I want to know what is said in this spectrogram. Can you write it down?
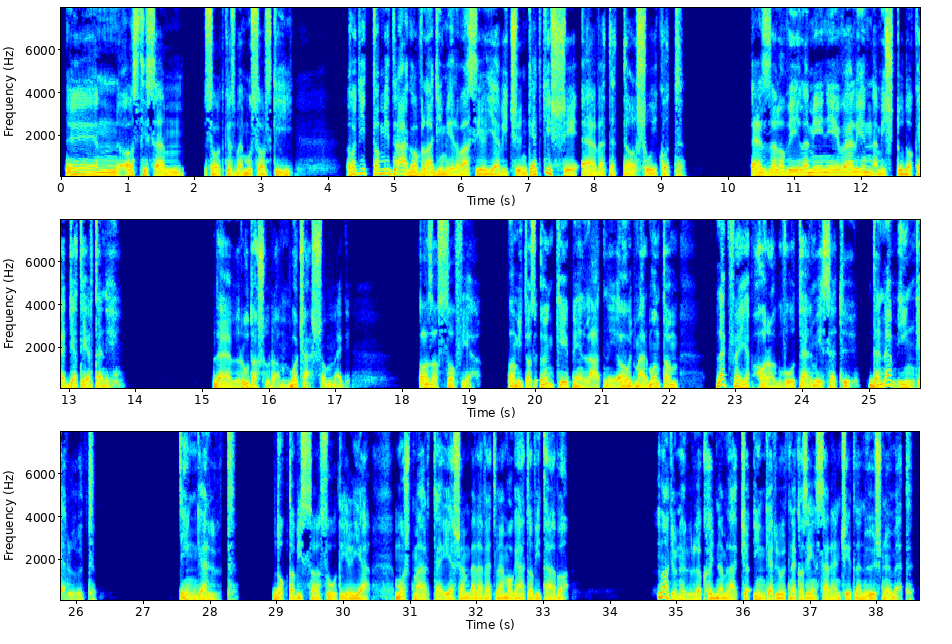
Én azt hiszem, szólt közben Muszorszki, hogy itt a mi drága Vladimir Vasiljevicsünk egy kissé elvetette a súlykot. Ezzel a véleményével én nem is tudok egyetérteni. De, rudas uram, bocsásson meg, az a Sofia, amit az ön képén látni, ahogy már mondtam, legfeljebb haragvó természetű, de nem ingerült. Ingerült? Dobta vissza a szót Ilja, most már teljesen belevetve magát a vitába. Nagyon örülök, hogy nem látja ingerültnek az én szerencsétlen hősnőmet.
